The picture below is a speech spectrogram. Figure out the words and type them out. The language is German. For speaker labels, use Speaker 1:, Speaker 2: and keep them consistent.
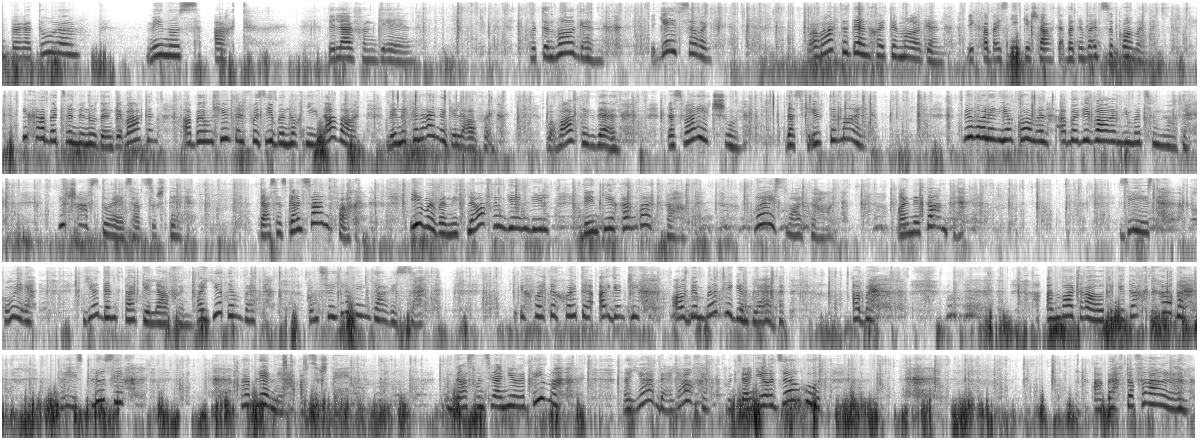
Speaker 1: Temperatur minus 8. Wir laufen gehen. Guten Morgen. Wie geht's euch? Wo wart ihr denn heute Morgen? Ich habe es nicht geschafft, aber dann wird zu kommen. Ich habe zehn Minuten gewartet, aber um Viertel vor sieben noch nicht da war, bin ich alleine gelaufen. Wo wart ihr denn? Das war jetzt schon das vierte Mal. Wir wollen ja kommen, aber wir waren immer zu müde. Wie schaffst du es aufzustehen? Das ist ganz einfach. Immer wenn ich laufen gehen will, denke ich an Waltraud. Wo ist Waltraud? Meine Tante. Sie ist früher jeden Tag gelaufen, bei jedem Wetter und zu jeder Jahreszeit. Ich wollte heute eigentlich auf dem Bett liegen bleiben, aber an Waltraud gedacht habe, wie es plötzlich Probleme aufzustehen. Und das funktioniert immer. Naja, bei Laufen funktioniert sehr gut. Aber auf der Fahrerin,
